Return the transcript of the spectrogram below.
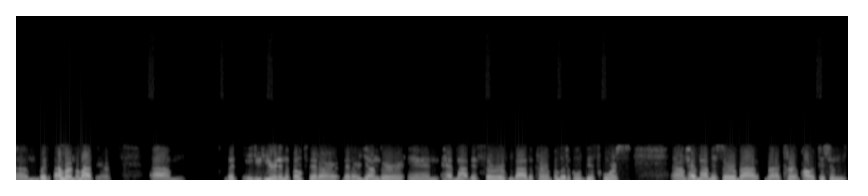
um, but I learned a lot there. Um, but you hear it in the folks that are that are younger and have not been served by the current political discourse, um, have not been served by by current politicians.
